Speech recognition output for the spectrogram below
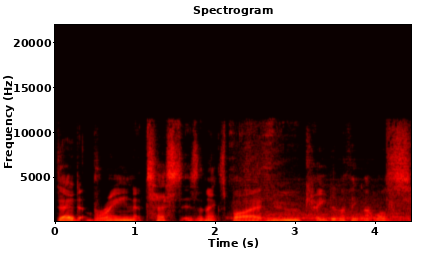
Dead Brain Test is the next by New Caden, I think that was.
